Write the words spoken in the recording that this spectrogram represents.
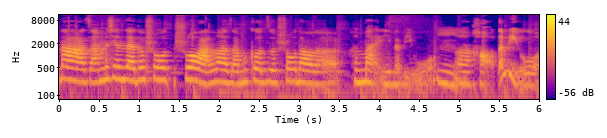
那咱们现在都收说完了，咱们各自收到的很满意的礼物，嗯嗯，好的礼物，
